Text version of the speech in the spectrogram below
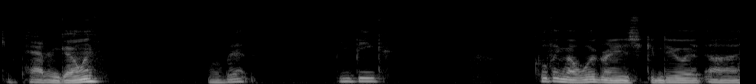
Get pattern going a little bit. Bink, bink. Cool thing about wood grain is you can do it uh,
